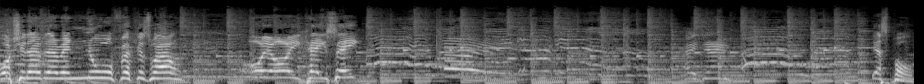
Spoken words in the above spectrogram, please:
watching over there in Norfolk as well. Oi, oi, Casey. Hey, Dave. Yes, Paul.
